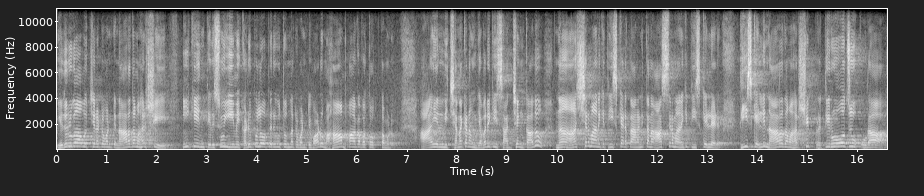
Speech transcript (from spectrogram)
ఎదురుగా వచ్చినటువంటి నారద మహర్షి నీకేం తెలుసు ఈమె కడుపులో పెరుగుతున్నటువంటి వాడు మహాభాగవతోత్తముడు. ఆయన్ని చెనకడం ఎవరికీ సాధ్యం కాదు నా ఆశ్రమానికి తీసుకెడతానని తన ఆశ్రమానికి తీసుకెళ్ళాడు. తీసుకెళ్ళి నారద మహర్షి ప్రతిరోజు కూడా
